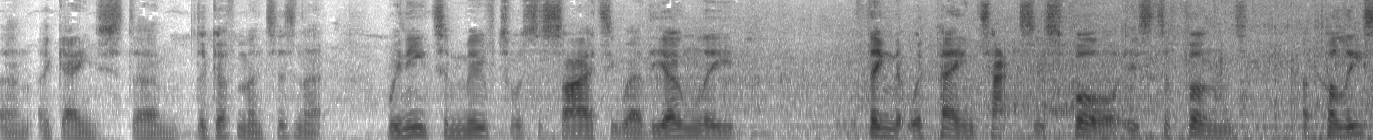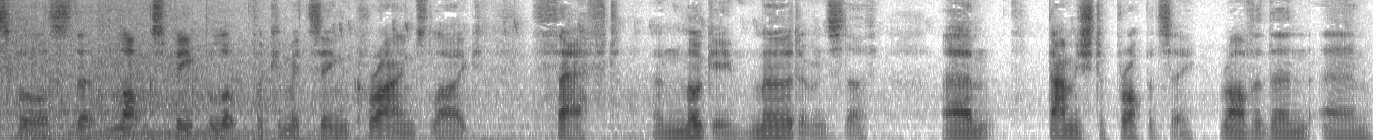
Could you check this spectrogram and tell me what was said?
um, against um, the government, isn't it? We need to move to a society where the only thing that we're paying taxes for is to fund a police force that locks people up for committing crimes like theft and mugging, murder and stuff, um, damage to property, rather than um,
